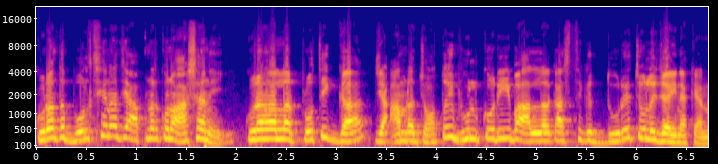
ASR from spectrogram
কোরআন তো বলছে না যে আপনার কোনো আশা নেই। কোরআন আল্লাহর প্রতিজ্ঞা যে আমরা যতই ভুল করি বা আল্লাহর কাছ থেকে দূরে চলে যাই না কেন,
